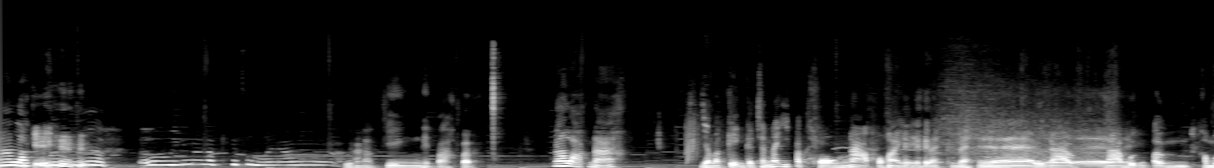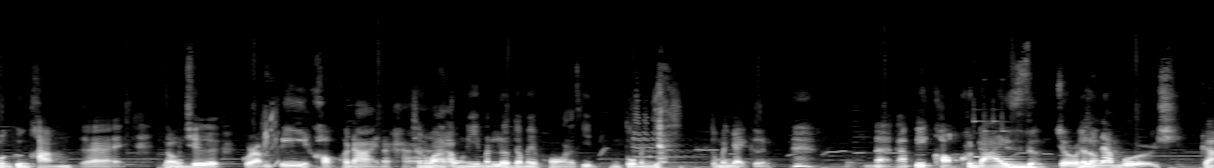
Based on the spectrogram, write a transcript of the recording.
น่ารักโอเคมากเอ้ยน่ารักที่สุดเลยอะอุ้ยน่ารักจริงเห็นปะแบบน่ารักนะอย่ามาเก่งกับฉันนะอีปะทองงาบเขาให้เห็นไหมเห็นไหมเห็นไหมดูหน้าหน้าบึ้งตึงขมึงคึงขังใช่ น้องอืมชื่อกรัมปี้คอกโคไดนะคะฉันว่าตรงนี้มันเริ่มจะไม่พอแล้วที่ตัวมันใหญ่ ตัวมันใหญ่เกินนะกาปี้คอกโคไดส์จอร์เนี่ยเหรคิอนาบูชกา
